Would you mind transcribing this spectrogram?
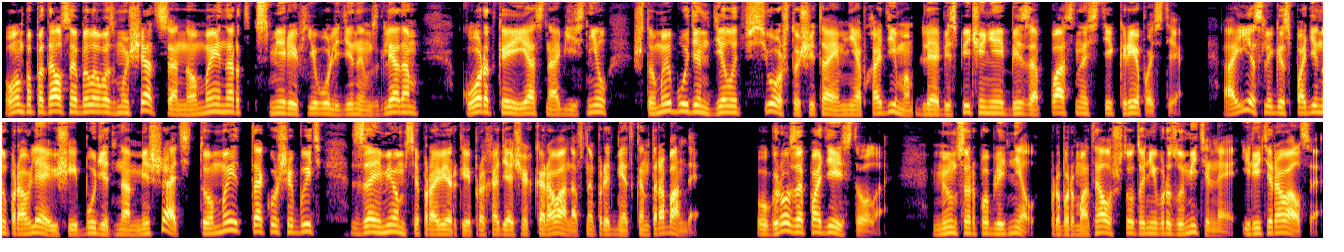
Он попытался было возмущаться, но Мейнард, смерив его ледяным взглядом, коротко и ясно объяснил, что мы будем делать все, что считаем необходимым для обеспечения безопасности крепости. А если господин управляющий будет нам мешать, то мы, так уж и быть, займемся проверкой проходящих караванов на предмет контрабанды. Угроза подействовала. Мюнцер побледнел, пробормотал что-то невразумительное и ретировался,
